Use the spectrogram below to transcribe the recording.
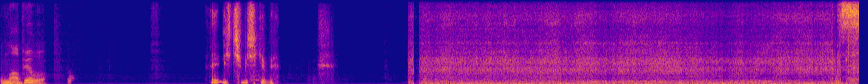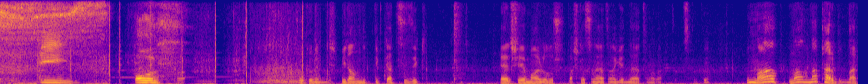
Bu ne yapıyor bu? İçmiş gibi. Of. Çok önemli. Bir anlık dikkatsizlik her şeye mal olur. Başkasının hayatına, kendi hayatına da. Çok sıkıntı. Bu ne, yap, ne, ne yapar bunlar?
